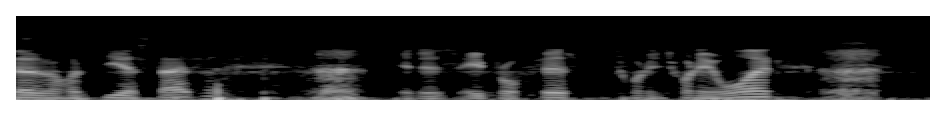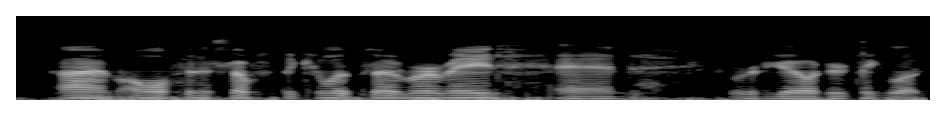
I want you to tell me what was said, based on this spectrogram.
Devin with DS Diving. It is April 5th, 2021. I'm all finished up with the Calypso Mermaid, and we're going to go under and take a look.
